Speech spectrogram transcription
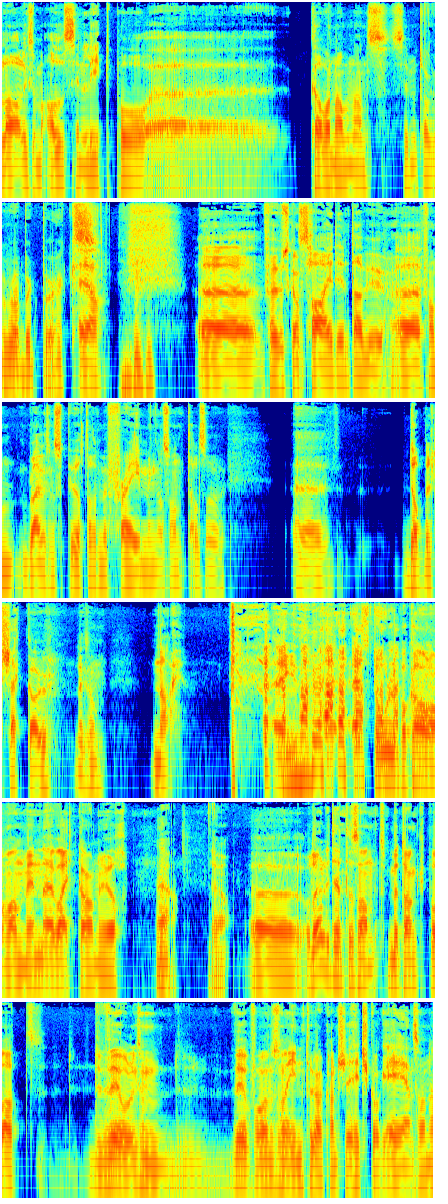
la liksom all sin lit på uh, Hva var navnet hans? Robert Burks. Ja. uh, for jeg husker han sa i et intervju, uh, for han ble liksom spurt med framing og sånt, altså uh, Dobbeltsjekka hun, liksom. Nei. Jeg, jeg, jeg stoler på kameramannen min, jeg veit hva han gjør. Ja. Ja. Uh, og det er litt interessant, med tanke på at du vil jo liksom Du vil jo få en sånn inntrykk av kanskje Hitchcock er en sånn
